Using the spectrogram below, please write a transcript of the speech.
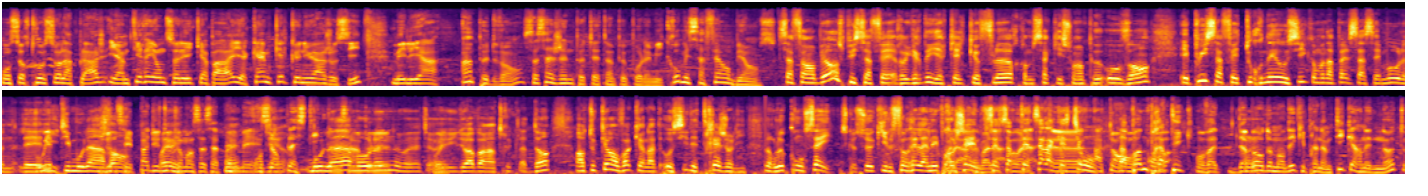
On se retrouve sur la plage. Il y a un petit rayon de soleil qui apparaît. Il y a quand même quelques nuages aussi. Mais il y a un peu de vent. Ça, ça gêne peut-être un peu pour le micro, mais ça fait ambiance. Ça fait ambiance, puis ça fait. Regardez, il y a quelques fleurs comme ça qui sont un peu au vent. Et puis ça fait tourner aussi, comme on appelle ça, ces moulins, les, Oui, les petits moulins à Je vent. ne sais pas du tout comment ça s'appelle, mais on c'est en plastique. Moulin, peu Moulin, il doit y avoir un truc là-dedans. En tout cas, on voit qu'il y en a aussi des très jolis. Alors le conseil, parce que ceux qui le feraient l'année Voilà, prochaine, voilà, c'est voilà. peut-être ça la Euh, question, attends, la on- bonne on va- pratique. On va d'abord demander qu'ils prennent un petit carnet de notes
